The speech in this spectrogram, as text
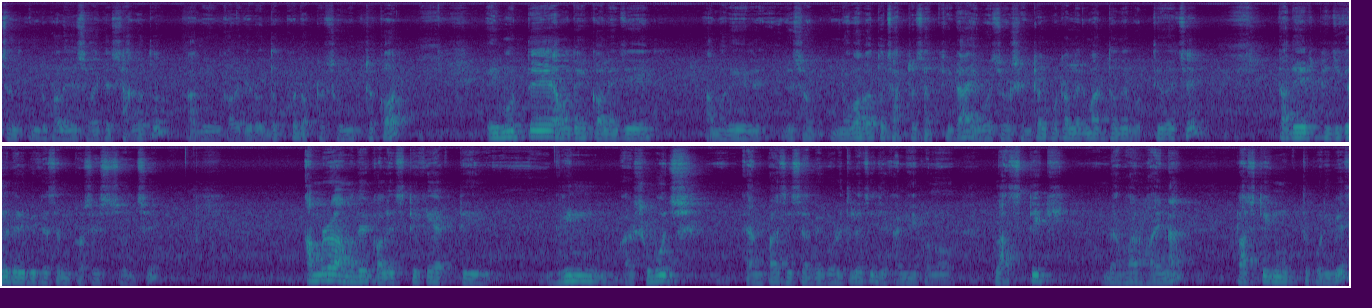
অমরচাঁদ কুণ্ডু কলেজের সবাইকে স্বাগত। আমি কলেজের অধ্যক্ষ ডক্টর সৌমিত্র কর। এই মুহূর্তে আমাদের কলেজে আমাদের যেসব নবাগত ছাত্রছাত্রীরা এবছর সেন্ট্রাল পোর্টালের মাধ্যমে ভর্তি হয়েছে, তাদের ফিজিক্যাল ভেরিফিকেশন প্রসেস চলছে। আমরা আমাদের কলেজটিকে একটি গ্রিন বা সবুজ ক্যাম্পাস হিসাবে গড়ে তুলেছি, যেখানে কোনো প্লাস্টিক ব্যবহার হয় না, প্লাস্টিক মুক্ত পরিবেশ।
